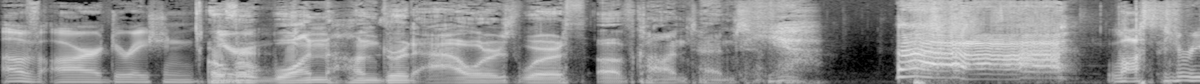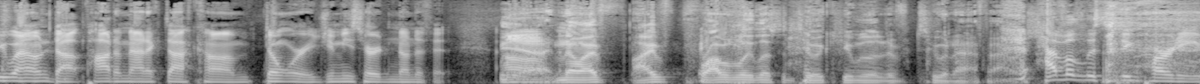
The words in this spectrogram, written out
of our duration. Over here. one hundred hours worth of content. Yeah. Ah! Lostandrewound.podomatic.com. Don't worry, Jimmy's heard none of it. Yeah, Um, no, I've I've probably listened to a cumulative two and a half hours. have a listening party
